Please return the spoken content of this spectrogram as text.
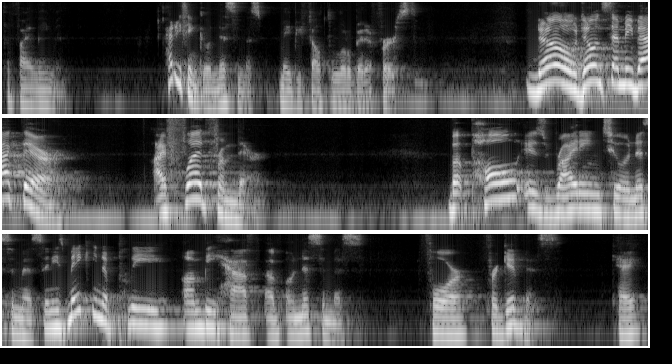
to Philemon. How do you think Onesimus maybe felt a little bit at first? No, don't send me back there. I fled from there. But Paul is writing to Onesimus, and he's making a plea on behalf of Onesimus for forgiveness. Okay?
